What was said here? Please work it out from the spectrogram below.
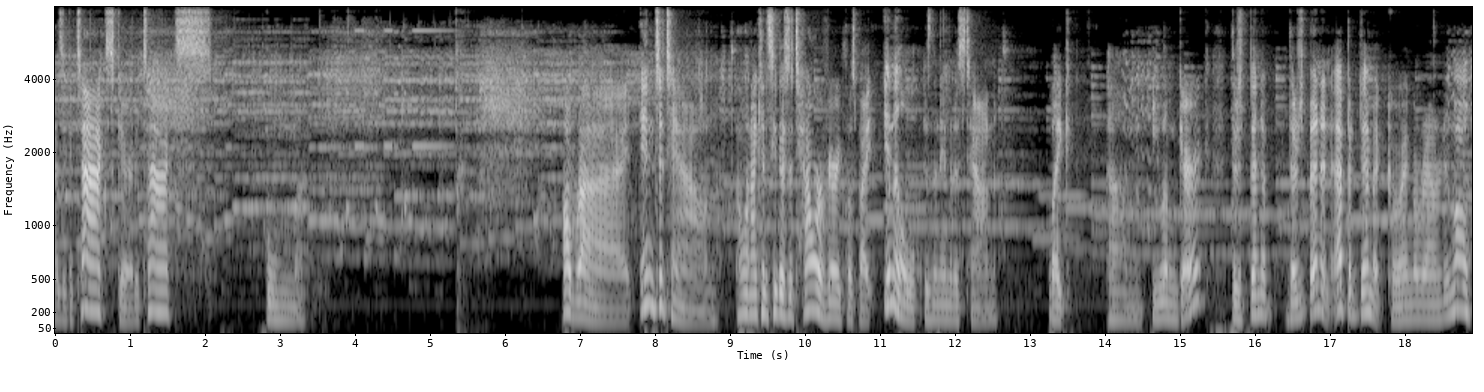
Isaac attacks, Garet attacks. Boom. Alright, into town. Oh, and I can see there's a tower very close by. Imil is the name of this town. Like, um, Elam Garrick? There's been a there's been an epidemic going around Imil.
